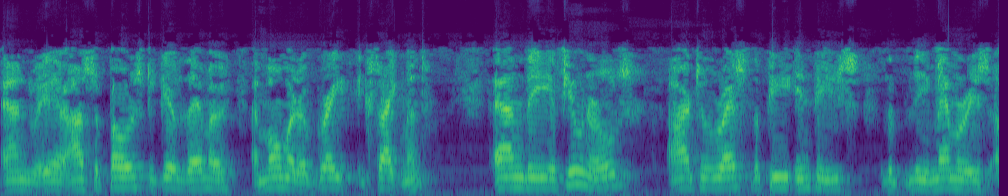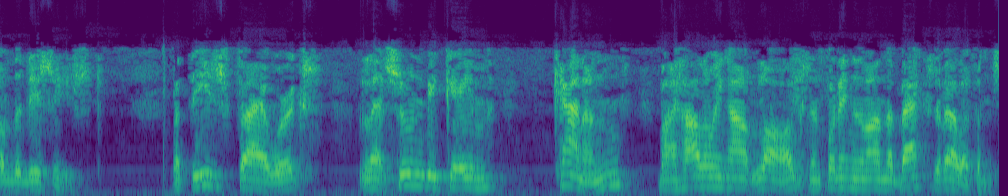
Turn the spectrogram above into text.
and we are supposed to give them a, a moment of great excitement. And the funerals are to rest the in peace the, the memories of the deceased. But these fireworks soon became cannon by hollowing out logs and putting them on the backs of elephants.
